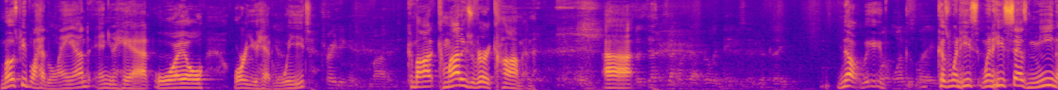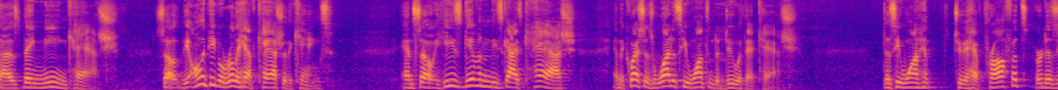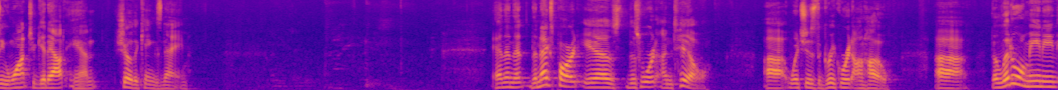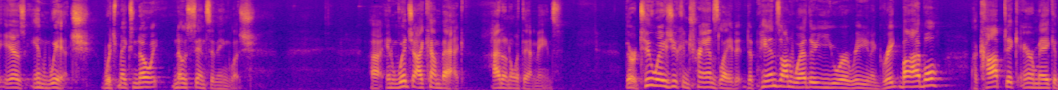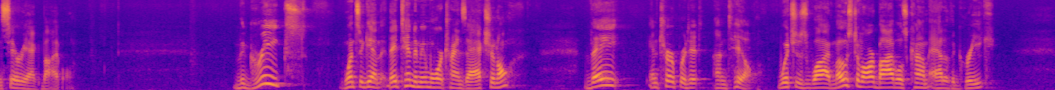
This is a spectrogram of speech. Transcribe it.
Most people had land, and you had oil, or you had wheat. Trading in commodities. Commod- commodities were very common. But that, uh, is that what that really means? They, No, because when he when he says minas, they mean cash. So the only people who really have cash are the kings, and so he's given these guys cash, and the question is, what does he want them to do with that cash? Does he want him to have profits, or does he want to get out and show the king's name? And then the, the next part is this word until, uh, which is the Greek word anho. Uh, the literal meaning is in which, which makes no, no sense in English. Uh, in which I come back. I don't know what that means. There are two ways you can translate it. Depends on whether you are reading a Greek Bible, a Coptic, Aramaic, and Syriac Bible. The Greeks, once again, they tend to be more transactional. They interpret it until, which is why most of our Bibles come out of the Greek.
